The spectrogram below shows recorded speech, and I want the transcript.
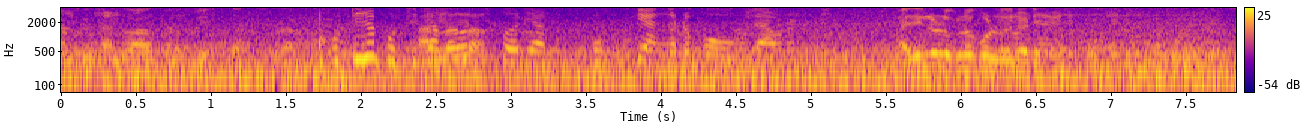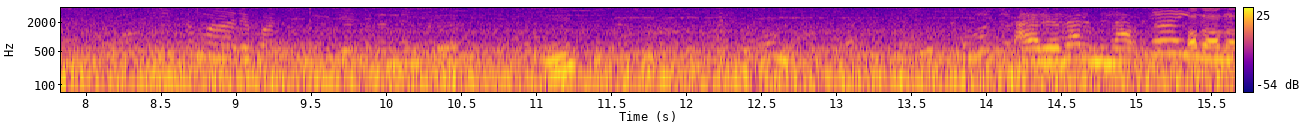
നമുക്ക് രണ്ടു ഭാഗത്തുനിന്ന് തിരിച്ചാം കുട്ടീനെ പൊട്ടിച്ചപ്പോൾ കുട്ടി അങ്ങോട്ട് പോകൂല അവിടെ അതിന്റെ ഉള്ളിൽ കൂടെ കൊള്ളൂലടി ആരോലും അറിയില്ല അതെന്താ?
